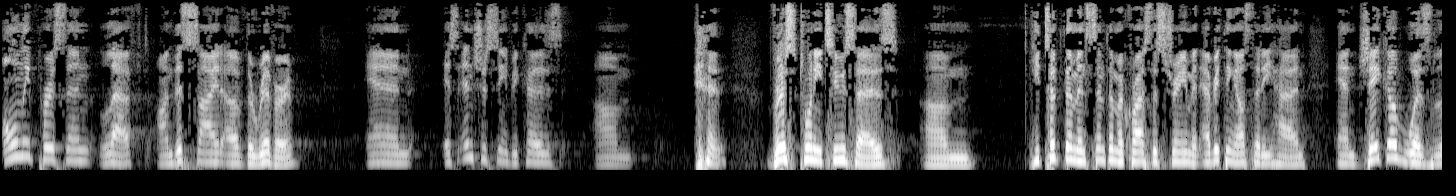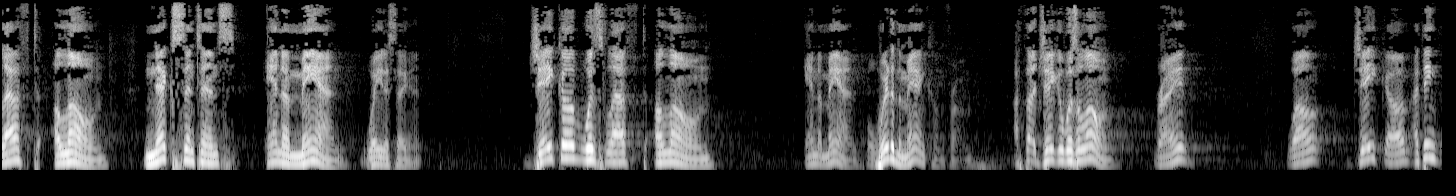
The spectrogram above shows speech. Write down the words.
only person left on this side of the river. And it's interesting because um, verse 22 says, um, He took them and sent them across the stream and everything else that he had. And Jacob was left alone. Next sentence, and a man. Wait a second. Jacob was left alone and a man. Well, where did the man come from? I thought Jacob was alone, right? Well, Jacob, I think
